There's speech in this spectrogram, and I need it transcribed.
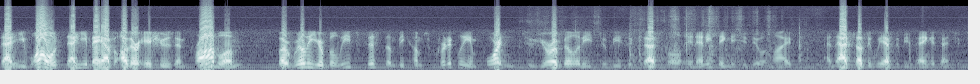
that he won't, that he may have other issues and problems, but really your belief system becomes critically important to your ability to be successful in anything that you do in life, and that's something we have to be paying attention to.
